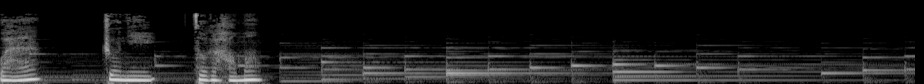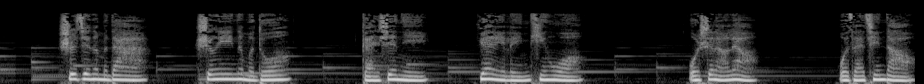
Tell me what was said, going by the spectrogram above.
晚安，祝你做个好梦。世界那么大，声音那么多，感谢你愿意聆听我。我是聊聊，我在青岛，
